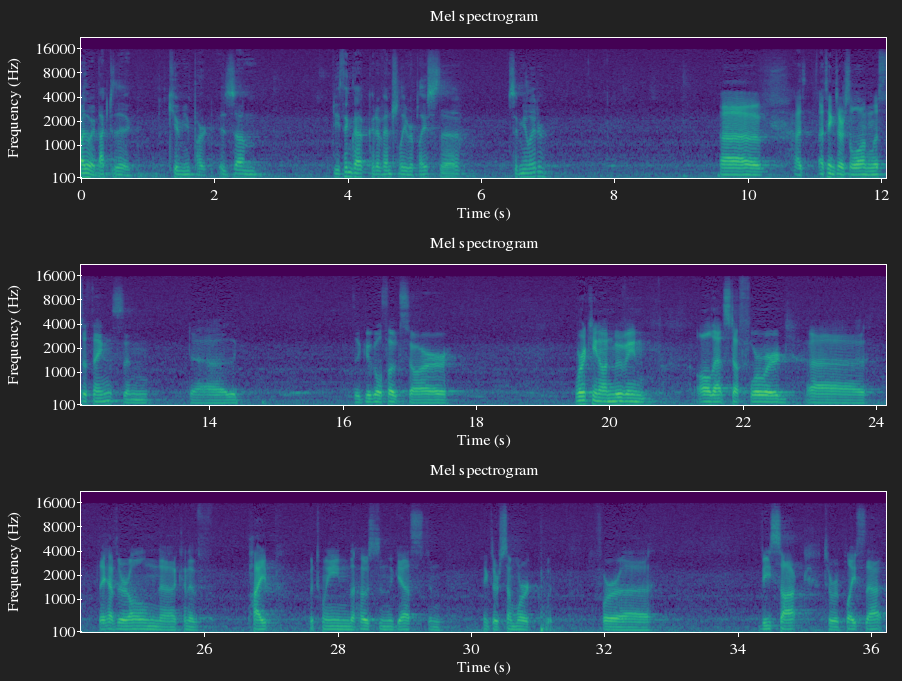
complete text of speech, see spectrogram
by the way, back to the QEMU part, is, um, do you think that could eventually replace the simulator? Uh, I, I think there's a long list of things, and uh, the, the Google folks are working on moving all that stuff forward. Uh, they have their own uh, kind of pipe between the host and the guest, and I think there's some work with, for uh, vsock to replace that.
